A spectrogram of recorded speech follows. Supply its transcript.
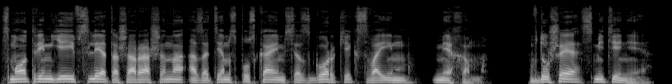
Смотрим ей вслед ошарашенно, а затем спускаемся с горки к своим мехам. В душе смятение.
